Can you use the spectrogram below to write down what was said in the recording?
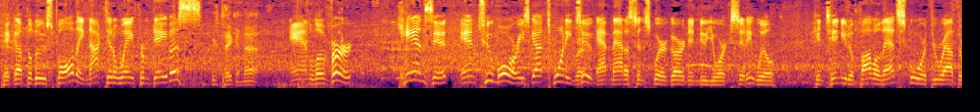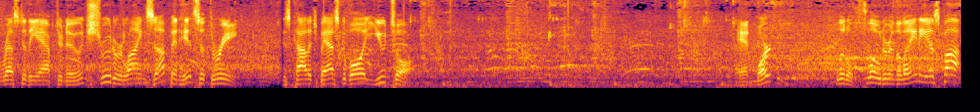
Pick up the loose ball. They knocked it away from Davis. He's taking that. And LeVert cans it, and two more. He's got 22 right. at Madison Square Garden in New York City. We'll continue to follow that score throughout the rest of the afternoon. Schroeder lines up and hits a three. His college basketball Utah. And Martin, little floater in the lane, he has five.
